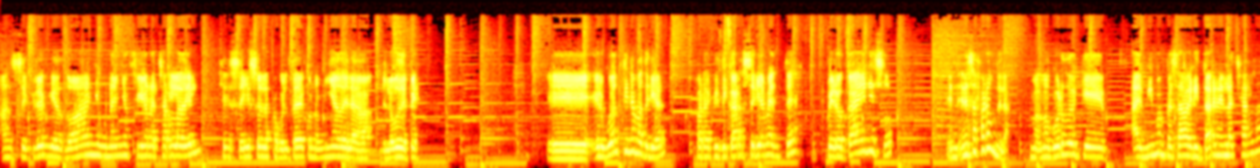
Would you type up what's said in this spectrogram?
hace creo que dos años, un año fui a una charla de él que se hizo en la Facultad de Economía de la, de la UDP. Eh, el weón tiene material para criticar seriamente, pero cae en eso, en, en esa farándula. Me, me acuerdo que ahí mismo empezaba a gritar en la charla,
